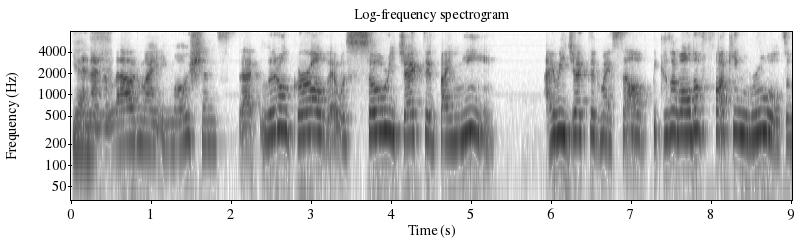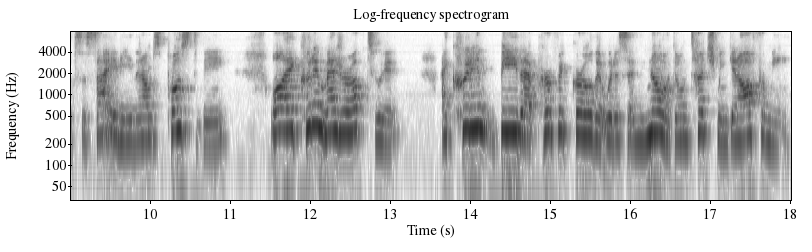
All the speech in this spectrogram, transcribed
Yes. And I allowed my emotions, that little girl that was so rejected by me. I rejected myself because of all the fucking rules of society that I'm supposed to be. Well, I couldn't measure up to it. I couldn't be that perfect girl that would have said, No, don't touch me, get off of me.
